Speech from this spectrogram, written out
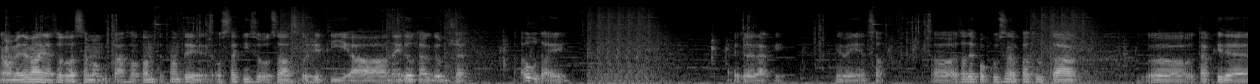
No minimálně tohle jsem vám ukázal, tam, tam ty ostatní jsou docela složitý a nejdou tak dobře. Au, tady. Tady to je taky, kdyby něco. Uh, tady pokud se nepletu, tak uh, tak jde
